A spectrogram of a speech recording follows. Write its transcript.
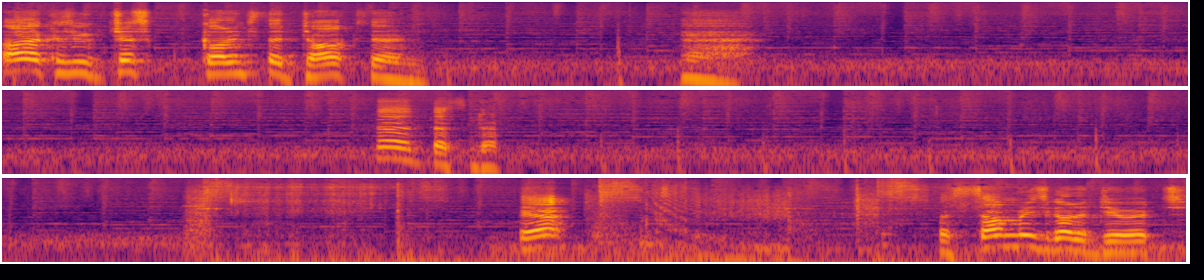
Oh, because we just got into the dark zone. That's enough. Yeah. But somebody's got to do it.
